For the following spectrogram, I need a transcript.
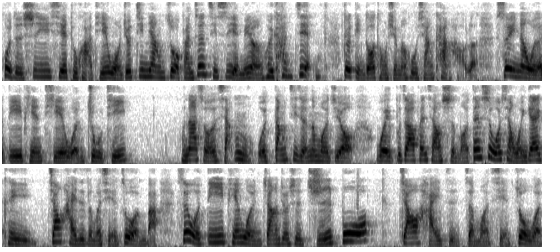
或者是一些图卡贴，我就尽量做。反正其实也没有人会看见，就顶多同学们互相看好了。所以呢，我的第一篇贴文主题，我那时候想，嗯，我当记者那么久，我也不知道分享什么，但是我想我应该可以教孩子怎么写作文吧。所以我第一篇文章就是直播。教孩子怎么写作文，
